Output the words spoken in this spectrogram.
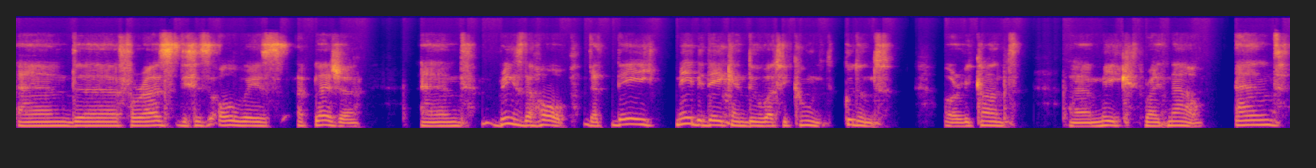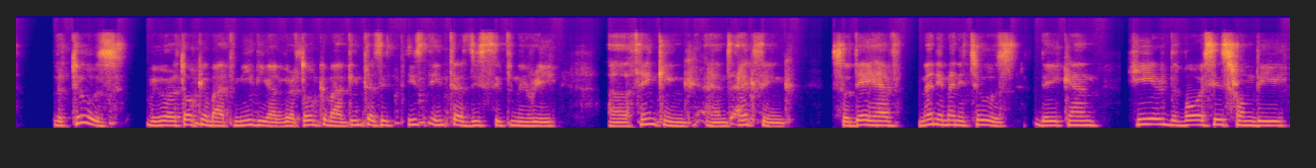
And uh, for us, this is always a pleasure and brings the hope that they maybe they can do what we couldn't, couldn't or we can't make right now. And the tools we were talking about media, we were talking about interdisciplinary uh, thinking and acting. So they have many, many tools. They can hear the voices from the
